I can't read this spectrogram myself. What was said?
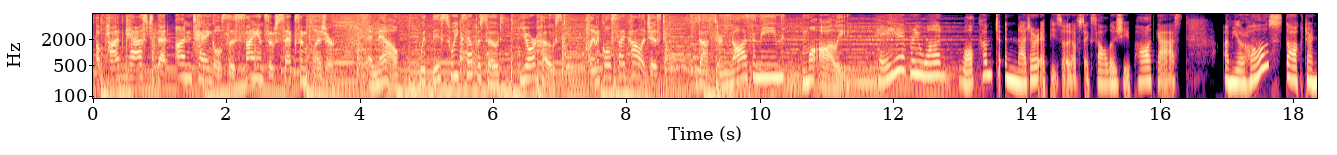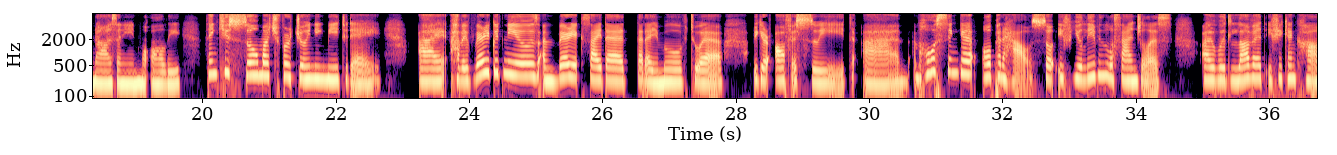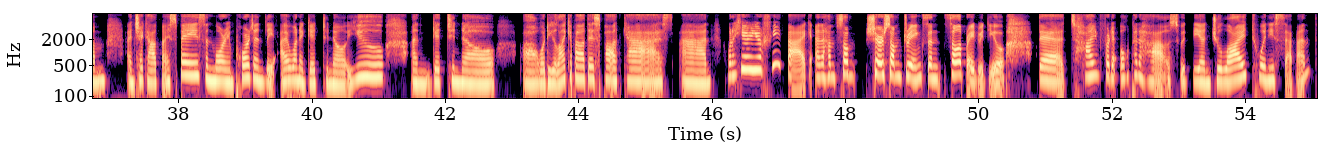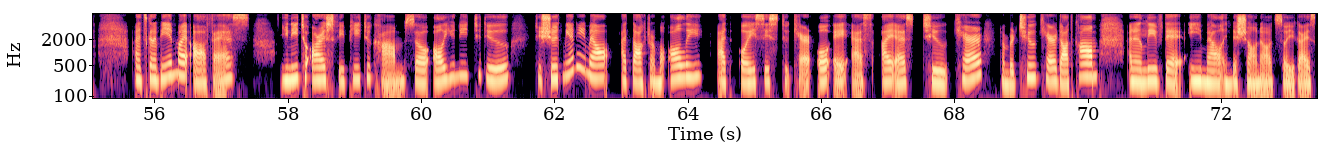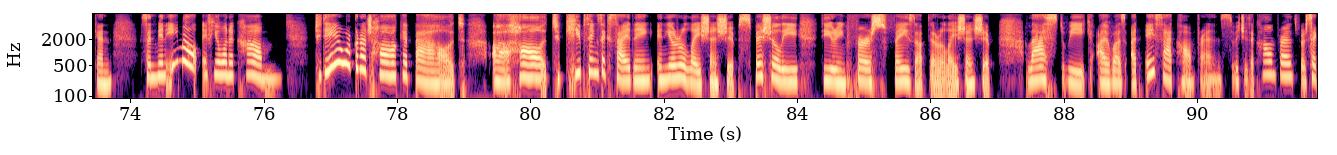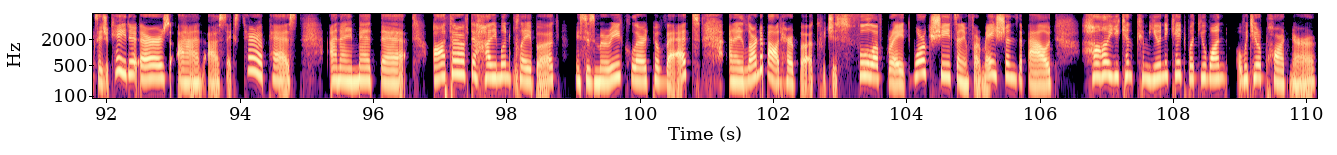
a podcast that untangles the science of sex and pleasure. And now, with this week's episode, your host, clinical psychologist, Dr. Nazanin Moali. Hey everyone, welcome to another episode of Sexology Podcast. I'm your host, Dr. Nazanin Moali. Thank you so much for joining me today. I have a very good news. I'm very excited that I moved to a bigger office suite and I'm hosting an open house. So if you live in Los Angeles, I would love it if you can come and check out my space. And more importantly, I want to get to know you and get to know uh, what do you like about this podcast? And I want to hear your feedback and have some share some drinks and celebrate with you. The time for the open house would be on July 27th, and it's going to be in my office you need to RSVP to come. So all you need to do to shoot me an email at Dr. Moali at Oasis to Care, O A S I S to Care, number two care.com. And I'll leave the email in the show notes so you guys can send me an email if you want to come. Today, we're going to talk about uh, how to keep things exciting in your relationship, especially during first phase of the relationship. Last week, I was at AASECT conference, which is a conference for sex educators and uh, sex therapists, and I met the author of the Honeymoon Playbook, Mrs. Marie Claire Thauvette, and I learned about her book, which is full of great worksheets and information about how you can communicate what you want with your partner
